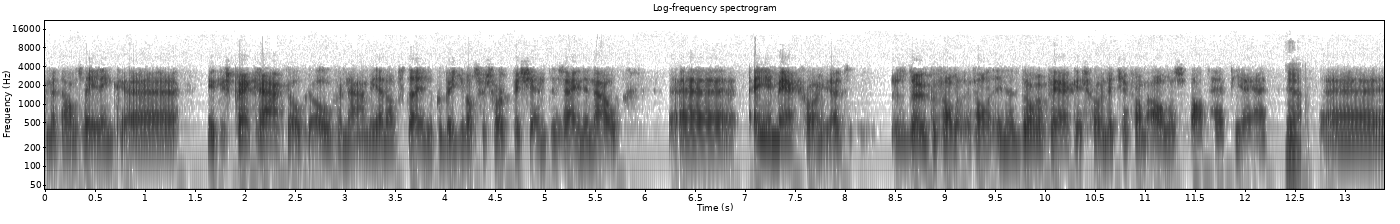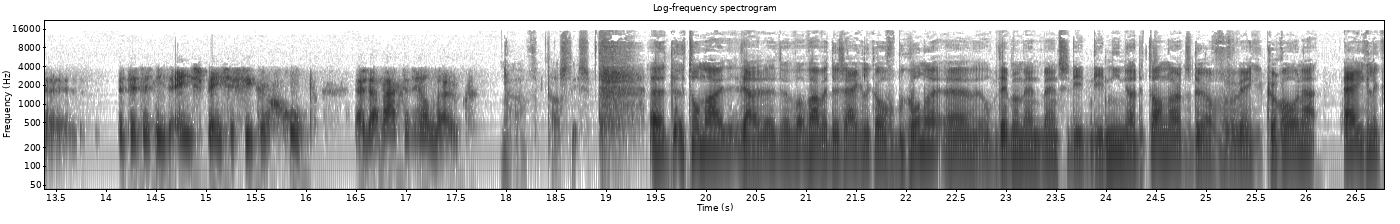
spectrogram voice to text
met Hans Welink eh, in gesprek raakte over de overname. Ja, dan vertel je natuurlijk een beetje wat voor soort patiënten zijn er nou. En je merkt gewoon, het, het leuke van, van in het dorp werken is gewoon dat je van alles wat heb je. Hè? Ja. Eh, het, het is niet één specifieke groep. En dat maakt het heel leuk. Ja, fantastisch. Eh, Tom, maar, ja, waar we dus eigenlijk over begonnen. eh, op dit moment mensen die, die niet naar de tandarts durven vanwege corona. Eigenlijk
